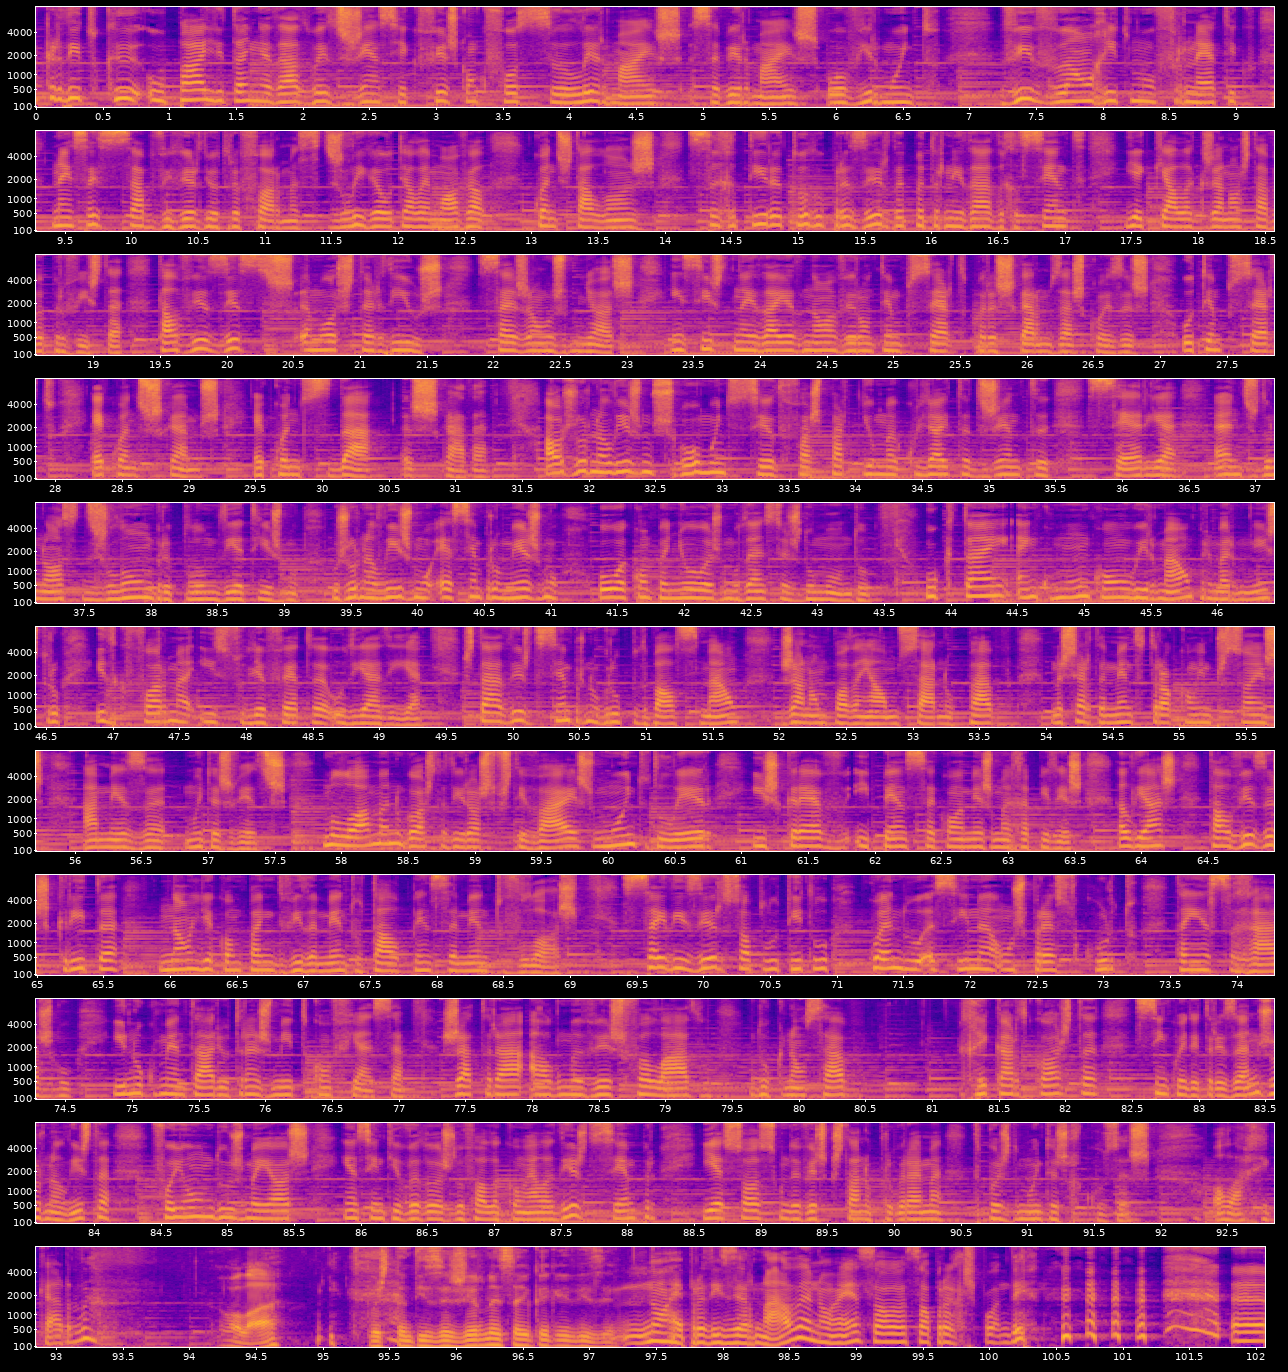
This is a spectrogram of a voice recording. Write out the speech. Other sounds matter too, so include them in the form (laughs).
Acredito que o pai lhe tenha dado a exigência que fez com que fosse ler mais, saber mais, ouvir muito. Vive a um ritmo frenético, nem sei se sabe viver de outra forma. Se desliga o telemóvel quando está longe, se retira todo o prazer da paternidade recente e aquela que já não estava prevista. Talvez esses amores tardios sejam os melhores. Insisto na ideia de não haver um tempo certo para chegarmos às coisas. O tempo certo é quando chegamos, é quando se dá a chegada. Ao jornalismo chegou muito cedo, faz parte de uma colheita de gente séria antes do nosso deslumbre pelo mediatismo. O jornalismo é sempre o mesmo ou acompanhou as mudanças do mundo. O que tem em comum com o irmão, primeiro-ministro, e de que forma isso lhe afeta o dia a dia? Está desde sempre no grupo de Balsemão, já não podem almoçar no pub, mas certamente trocam impressões à mesa muitas vezes. Melómano gosta de ir aos festivais, muito de ler e escreve e pensa com a mesma rapidez. Aliás, talvez a escrita não lhe acompanhe devidamente o tal pensamento veloz. Sei dizer só pelo título quando assina um expresso curto, tem esse rasgo e no comentário transmite confiança. Já terá alguma vez falado do que não sabe? Ricardo Costa, 53 anos, jornalista, foi um dos maiores incentivadores do Fala Com Ela desde sempre e é só a segunda vez que está no programa depois de muitas recusas. Olá, Ricardo. Olá. Depois de tanto exagero, nem sei o que é que é dizer. Não é para dizer nada, não é? Só, só para responder.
